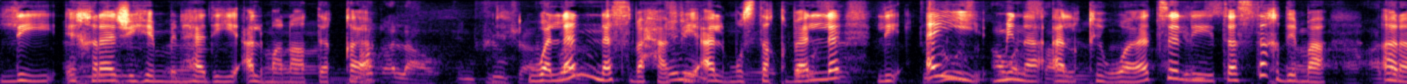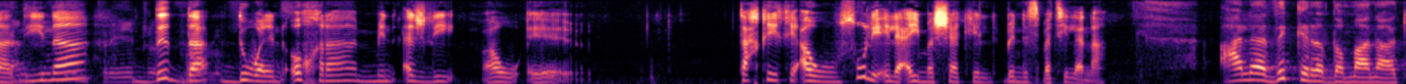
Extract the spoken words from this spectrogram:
لإخراجهم من هذه المناطق. ولن نسمح في المستقبل لأي من القوات لتستخدم أراضينا ضد دول أخرى من أجل أو تحقيق أو وصول إلى أي مشاكل بالنسبة لنا. على ذكر الضمانات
